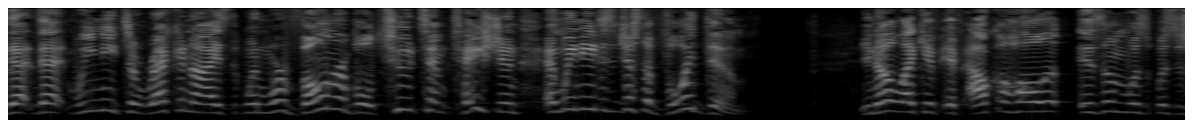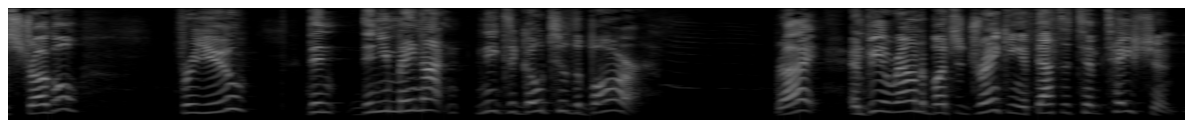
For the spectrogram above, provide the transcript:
that, that we need to recognize when we're vulnerable to temptation and we need to just avoid them. You know, like if, if alcoholism was, was a struggle for you, then, then you may not need to go to the bar, right? And be around a bunch of drinking if that's a temptation,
